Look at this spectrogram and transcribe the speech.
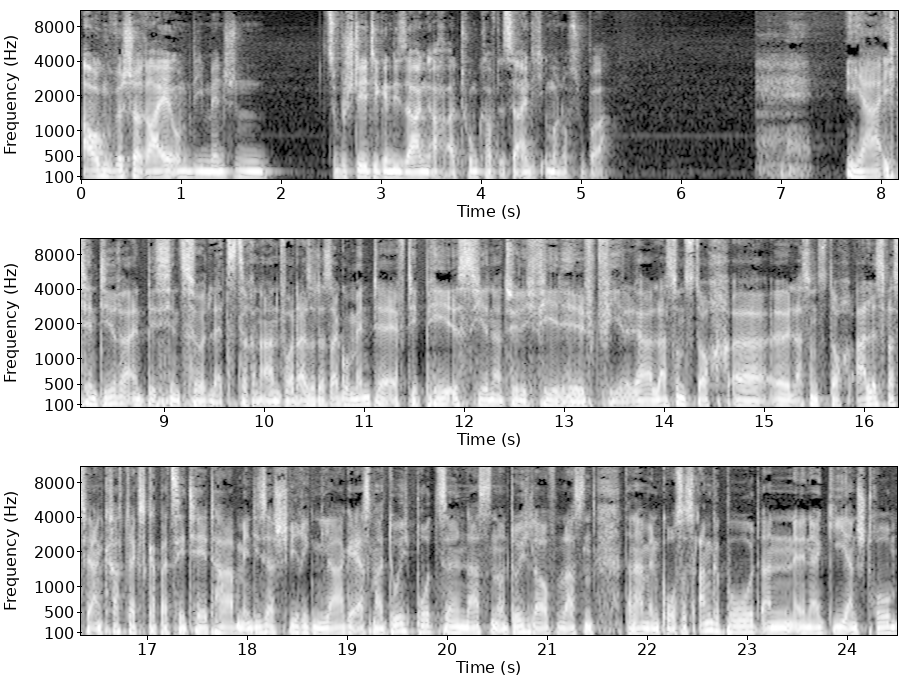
Augenwischerei, um die Menschen zu bestätigen, die sagen, ach, Atomkraft ist ja eigentlich immer noch super? Ja, ich tendiere ein bisschen zur letzteren Antwort. Also das Argument der FDP ist hier natürlich viel hilft viel. Ja, lass uns doch, äh, äh, lass uns doch alles, was wir an Kraftwerkskapazität haben, in dieser schwierigen Lage erstmal durchbrutzeln lassen und durchlaufen lassen. Dann haben wir ein großes Angebot an Energie, an Strom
